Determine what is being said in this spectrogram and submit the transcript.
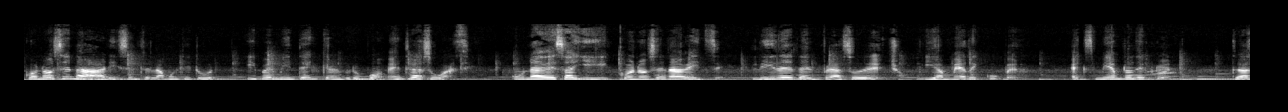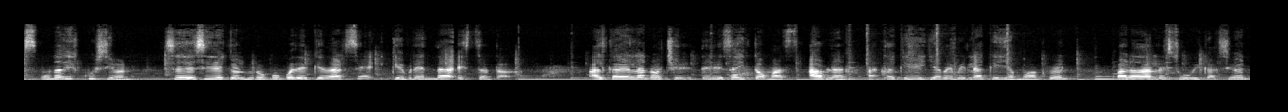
conocen a Aris entre la multitud y permiten que el grupo entre a su base. Una vez allí, conocen a Vince, líder del brazo derecho, y a Mary Cooper, ex miembro de Cruel. Tras una discusión, se decide que el grupo puede quedarse y que Brenda es tratada. Al caer la noche, Teresa y Thomas hablan hasta que ella revela que llamó a Cruel para darle su ubicación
